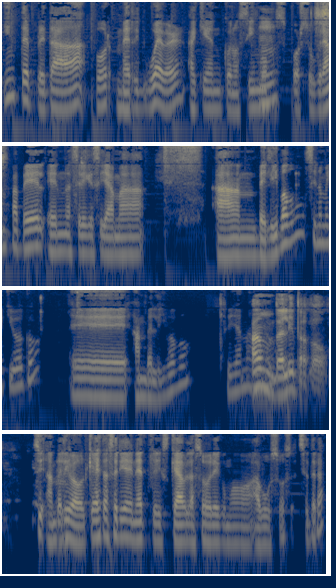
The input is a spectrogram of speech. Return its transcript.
interpretada por Merritt Weber, a quien conocimos por su gran papel en una serie que se llama Unbelievable, si no me equivoco. Eh, Unbelievable se llama. Unbelievable. Sí, Unbelievable, que es esta serie de Netflix que habla sobre como abusos, etcétera.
